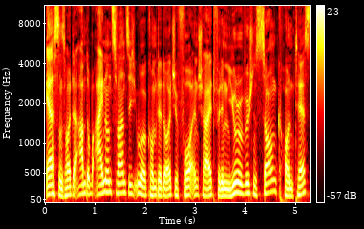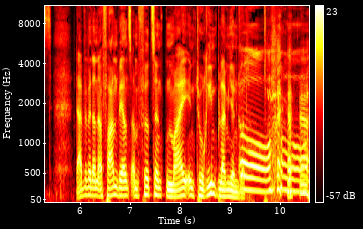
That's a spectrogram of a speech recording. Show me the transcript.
Erstens, heute Abend um 21 Uhr kommt der deutsche Vorentscheid für den Eurovision Song Contest. Da werden wir dann erfahren, wer uns am 14. Mai in Turin blamieren wird. Oh,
